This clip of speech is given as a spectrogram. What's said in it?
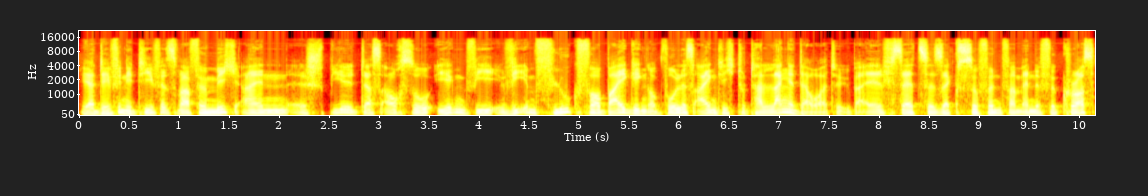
Ja, definitiv. Es war für mich ein äh, Spiel, das auch so irgendwie wie im Flug vorbeiging, obwohl es eigentlich total lange dauerte. Über elf Sätze, sechs zu fünf am Ende für Cross.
